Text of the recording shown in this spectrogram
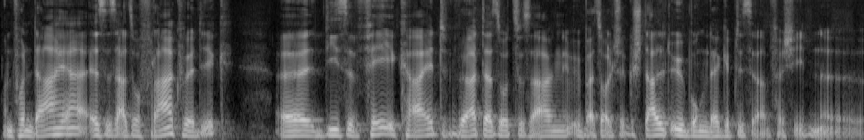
Und von daher ist es also fragwürdig, äh, diese Fähigkeit, Wörter sozusagen über solche Gestaltübungen, da gibt es ja verschiedene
